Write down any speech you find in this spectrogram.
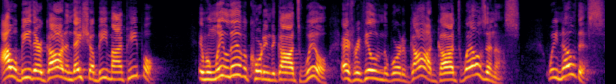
I will be their God, and they shall be my people. And when we live according to God's will, as revealed in the Word of God, God dwells in us. We know this.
